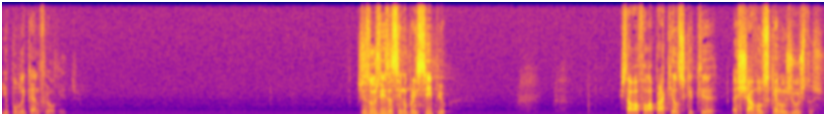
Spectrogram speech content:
e o publicano foi ouvido. Jesus diz assim no princípio: estava a falar para aqueles que, que achavam-se que eram justos,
